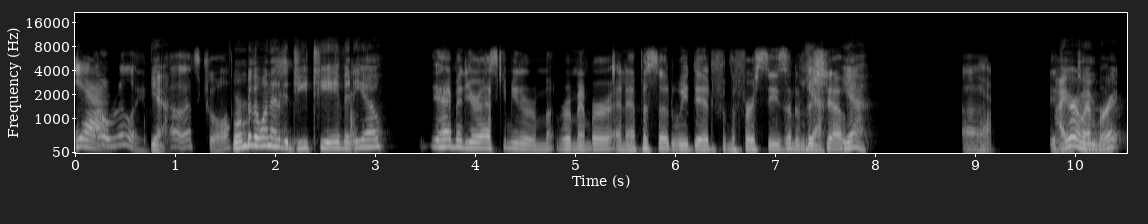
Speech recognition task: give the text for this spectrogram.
yeah. Oh, really? Yeah. Oh, that's cool. Remember the one that had the GTA video? Yeah, I mean, you're asking me to rem- remember an episode we did from the first season of the yeah, show. yeah. Uh, I remember it.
